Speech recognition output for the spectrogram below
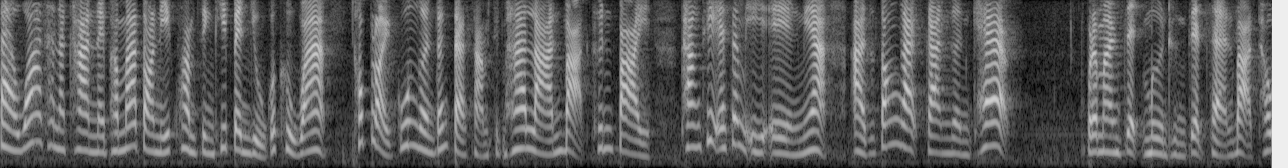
แต่ว่าธนาคารในพม่าตอนนี้ความจริงที่เป็นอยู่ก็คือว่า เขาปล่อยกู้เงินตั้งแต่ 35 ล้านบาทขึ้นไป ทั้งที่ SME เองเนี่ยอาจจะต้องการเงินแค่ประมาณ 70,000ถึง700,000 บาทเท่า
